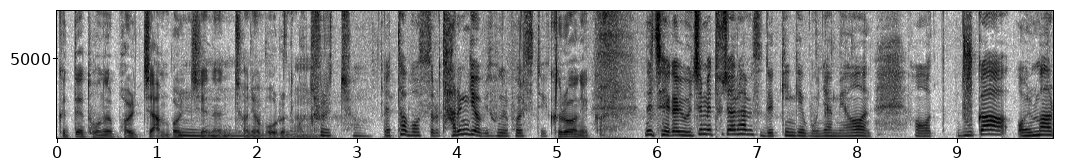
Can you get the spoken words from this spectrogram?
그때 돈을 벌지 안 벌지는 전혀 모르는 거죠. 그렇죠. 메타버스로 다른 기업이 돈을 벌 수도 있고. 그러니까요. 근데 제가 요즘에 투자를 하면서 느낀 게 뭐냐면 어 누가 얼마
